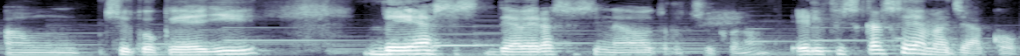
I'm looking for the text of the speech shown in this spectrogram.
a un chico que hay allí de, de haber asesinado a otro chico. ¿no? El fiscal se llama Jacob.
